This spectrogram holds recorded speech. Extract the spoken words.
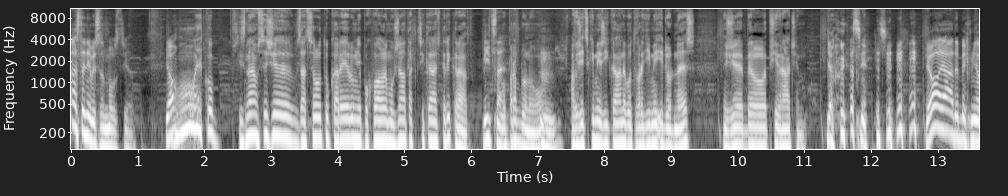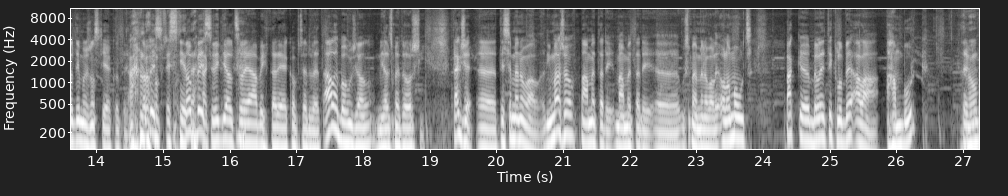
A stejně by se mohl stříhat. Jo? no, jako přiznám se, že za celou tu kariéru mě pochválil možná tak třikrát, čtyřikrát. Víc ne. Opravdu, no. Hmm. A vždycky mi říká, nebo tvrdí mi i dodnes, že byl lepším hráčem. Jo, jasně, jasně. Jo, já kdybych měl ty možnosti jako ty. Ano, to bys, přesně to tak. bys viděl, co já bych tady jako předvedl. Ale bohužel, měli jsme to horší. Takže, eh, ty se jmenoval Rýmařov, máme tady, máme tady, uh, už jsme jmenovali Olomouc, pak eh, byly ty kluby ala Hamburg, který, uh,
